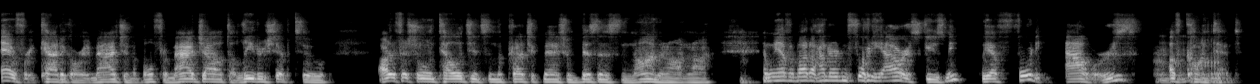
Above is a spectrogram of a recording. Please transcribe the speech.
every category imaginable from agile to leadership to artificial intelligence in the project management business and on and on and on. And we have about 140 hours, excuse me. We have 40 hours of Mhm. content.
